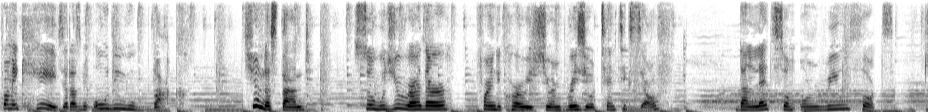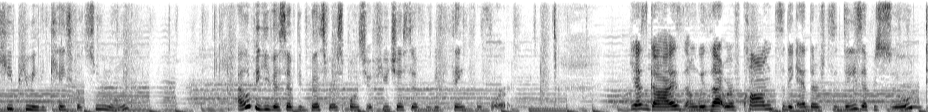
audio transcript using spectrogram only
from a cage that has been holding you back. Do you understand? So would you rather find the courage to embrace your authentic self than let some unreal thoughts keep you in the cage for too long? I hope you give yourself the best response your future self will be thankful for. Yes, guys, and with that, we've come to the end of today's episode.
